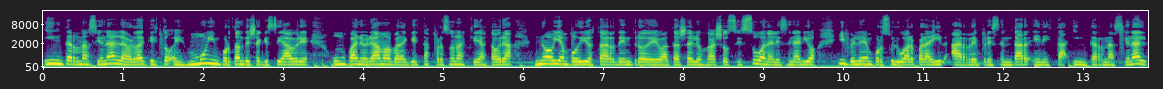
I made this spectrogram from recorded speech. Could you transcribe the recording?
internacional. La verdad que esto es muy importante ya que se abre un panorama para que estas personas que hasta ahora no habían podido estar dentro de Batalla de los Gallos se suban al escenario y peleen por su lugar para ir a representar en esta internacional.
